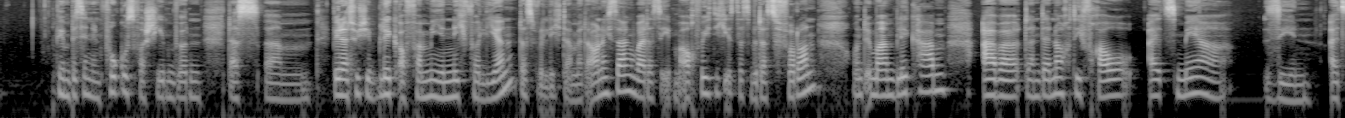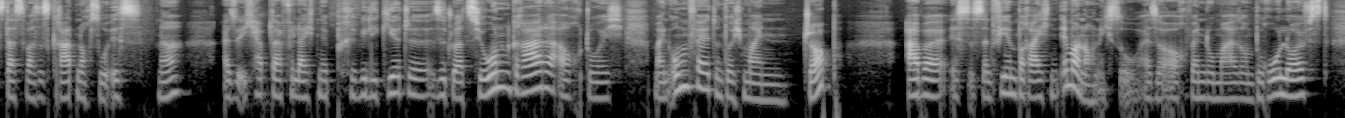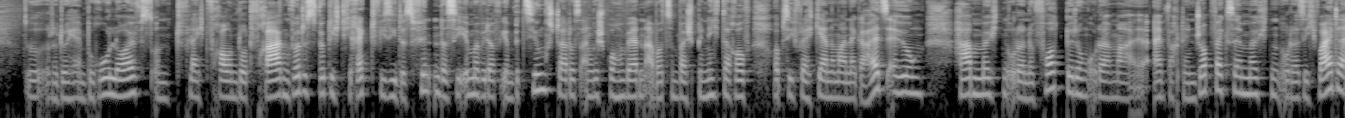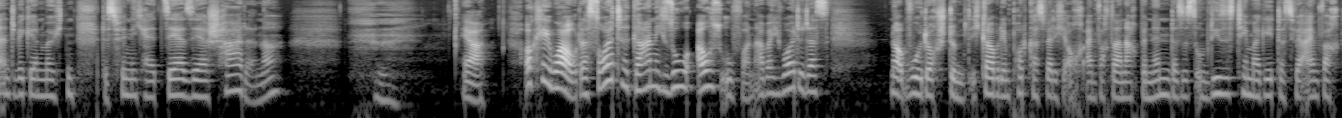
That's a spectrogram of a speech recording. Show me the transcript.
wir ein bisschen den Fokus verschieben würden, dass ähm, wir natürlich den Blick auf Familien nicht verlieren. Das will ich damit auch nicht sagen, weil das eben auch wichtig ist, dass wir das fördern und immer im Blick haben, aber dann dennoch die Frau als mehr sehen, als das, was es gerade noch so ist. Ne? Also ich habe da vielleicht eine privilegierte Situation gerade, auch durch mein Umfeld und durch meinen Job. Aber es ist in vielen Bereichen immer noch nicht so. Also auch wenn du mal so ein Büro läufst oder durch ein Büro läufst und vielleicht Frauen dort fragen, würdest wirklich direkt, wie sie das finden, dass sie immer wieder auf ihren Beziehungsstatus angesprochen werden, aber zum Beispiel nicht darauf, ob sie vielleicht gerne mal eine Gehaltserhöhung haben möchten oder eine Fortbildung oder mal einfach den Job wechseln möchten oder sich weiterentwickeln möchten. Das finde ich halt sehr, sehr schade. Ne? Hm. Ja, Okay, wow, das sollte gar nicht so ausufern, aber ich wollte das, na, obwohl doch stimmt. Ich glaube, den Podcast werde ich auch einfach danach benennen, dass es um dieses Thema geht, dass wir einfach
